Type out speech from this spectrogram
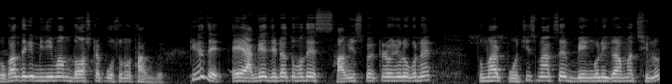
ওখান থেকে মিনিমাম দশটা প্রশ্ন থাকবে। ঠিক আছে? এই আগে যেটা তোমাদের সাব ইন্সপেক্টর হয়েছিল ওখানে, তোমার পঁচিশ মার্কসের বেঙ্গলি গ্রামার ছিল,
